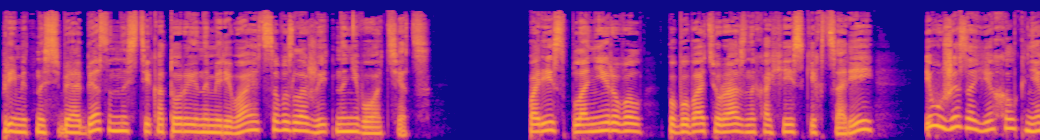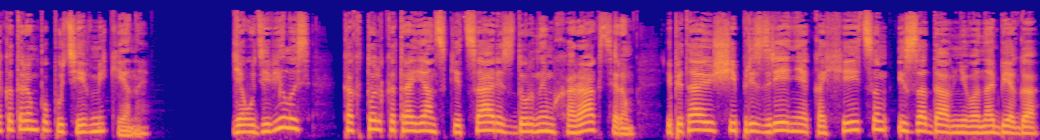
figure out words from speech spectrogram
примет на себя обязанности, которые намеревается возложить на него отец. Парис планировал побывать у разных ахейских царей и уже заехал к некоторым по пути в Микены. Я удивилась, как только троянский царь с дурным характером и питающий презрение к ахейцам из-за давнего набега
